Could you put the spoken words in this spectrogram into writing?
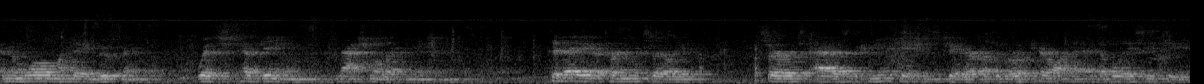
and the Moral Monday movement, which has gained national recognition. Today, Attorney McSurely serves as the communications chair of the North Carolina NAACP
